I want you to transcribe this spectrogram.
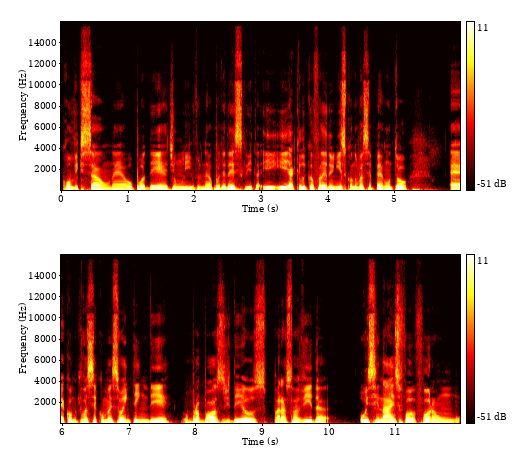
convicção, né, o poder de um livro, né, o poder da escrita. E, e aquilo que eu falei no início, quando você perguntou é, como que você começou a entender o Uhum. propósito de Deus para a sua vida, os sinais fo- foram um,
